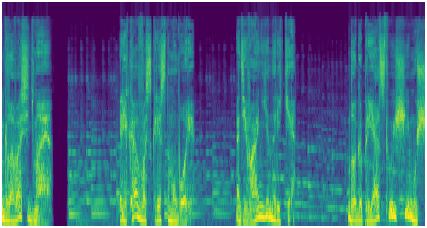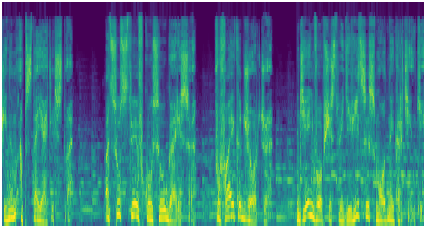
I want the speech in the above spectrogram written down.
Глава седьмая. Река в воскресном уборе. Одевание на реке. Благоприятствующие мужчинам обстоятельства. Отсутствие вкуса у Гарриса. Фуфайка Джорджа. День в обществе девицы с модной картинки.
